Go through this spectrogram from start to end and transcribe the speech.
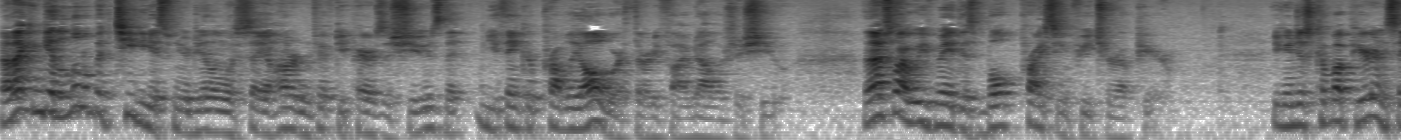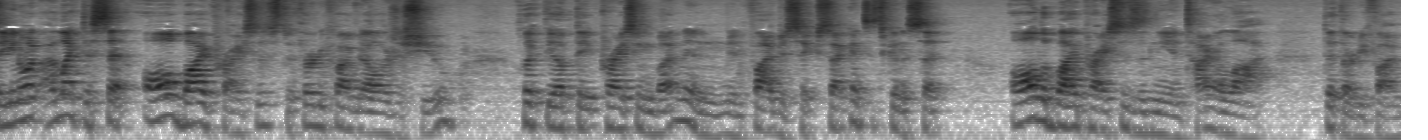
Now, that can get a little bit tedious when you're dealing with, say, 150 pairs of shoes that you think are probably all worth $35 a shoe. And that's why we've made this bulk pricing feature up here. You can just come up here and say, you know what, I'd like to set all buy prices to $35 a shoe click the update pricing button and in five to six seconds it's going to set all the buy prices in the entire lot to $35.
